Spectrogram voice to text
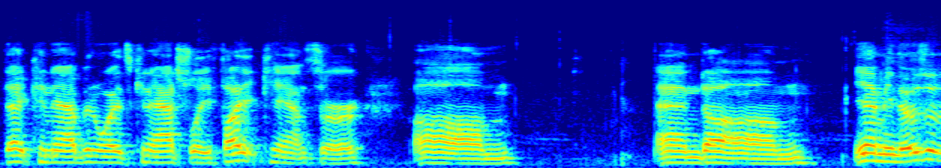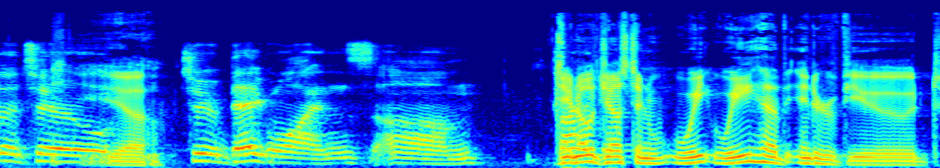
that cannabinoids can actually fight cancer. Um, and um, yeah, I mean, those are the two yeah. two big ones. Um, do you know, Justin, we, we have interviewed,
